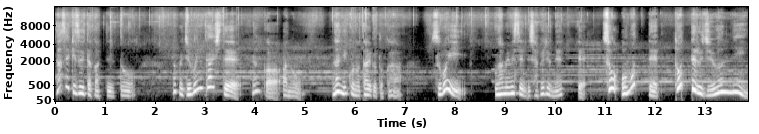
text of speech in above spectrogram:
なぜ気づいたかっていうと、なんか自分に対して、なんかあの、何この態度とか、すごい上目目線で喋るよねって、そう思って撮ってる自分に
